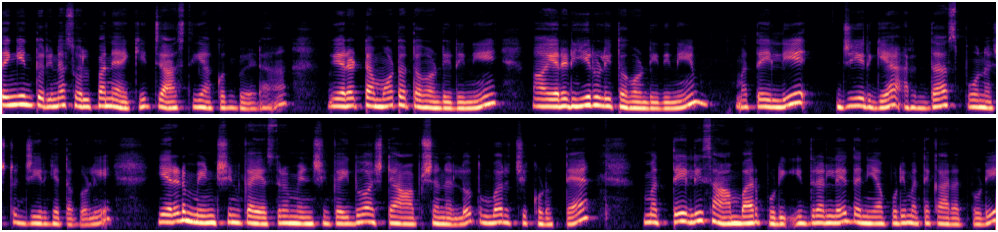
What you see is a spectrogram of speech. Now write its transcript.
ತೆಂಗಿನ ತುರಿನ ಸ್ವಲ್ಪನೇ ಹಾಕಿ, ಜಾಸ್ತಿ ಹಾಕೋದು ಬೇಡ. ಎರಡು ಟೊಮೊಟೊ ತೊಗೊಂಡಿದ್ದೀನಿ ಎರಡು ಈರುಳ್ಳಿ ತೊಗೊಂಡಿದ್ದೀನಿ, ಮತ್ತು ಇಲ್ಲಿ ಜೀರಿಗೆ, ಅರ್ಧ ಸ್ಪೂನಷ್ಟು ಜೀರಿಗೆ ತಗೊಳ್ಳಿ. ಎರಡು ಮೆಣಸಿನ್ಕಾಯಿ, ಹೆಸರು ಮೆಣಸಿನ್ಕಾಯಿ, ಇದು ಅಷ್ಟೇ ಆಪ್ಷನಲ್ಲು ತುಂಬ ರುಚಿ ಕೊಡುತ್ತೆ. ಮತ್ತು ಇಲ್ಲಿ ಸಾಂಬಾರು ಪುಡಿ, ಇದರಲ್ಲೇ ಧನಿಯಾ ಪುಡಿ ಮತ್ತು ಖಾರದ ಪುಡಿ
